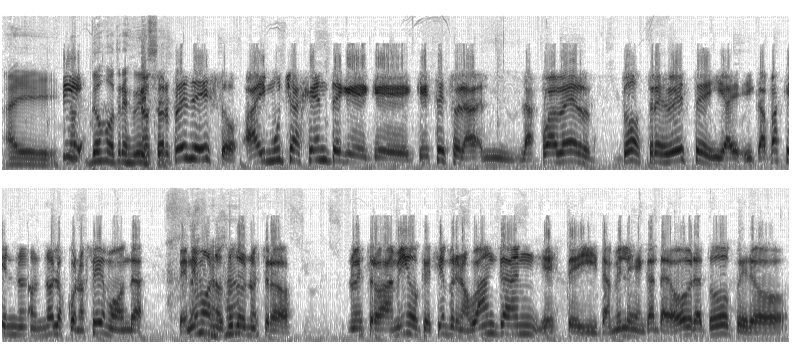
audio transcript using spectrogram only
hay Sí, dos o tres Nos veces. sorprende eso. Hay mucha gente que, que, que es eso, la, la fue a ver dos, tres veces y, y capaz que no, no los conocemos, onda. Tenemos Ajá. nosotros nuestros nuestros amigos que siempre nos bancan este y también les encanta la obra, todo, pero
